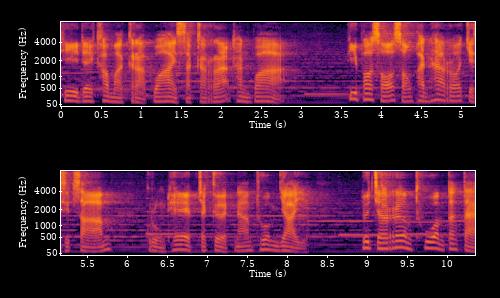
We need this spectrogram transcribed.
ที่ได้เข้ามากราบไหว้สักการะท่านว่าปีพศ 2573 กรุงเทพจะเกิดน้ำท่วมใหญ่โดยจะเริ่มท่วมตั้งแต่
